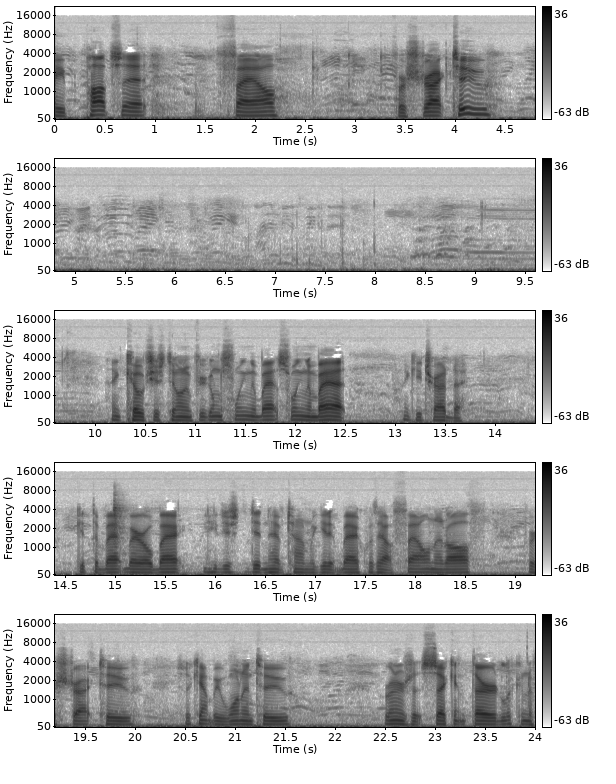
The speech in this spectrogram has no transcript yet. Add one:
He pops that foul for strike two. Think coach is telling him if you're going to swing the bat, swing the bat. I think he tried to get the bat barrel back. He just didn't have time to get it back without fouling it off for strike two. So it can't be one and two. Runners at second, third, looking to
